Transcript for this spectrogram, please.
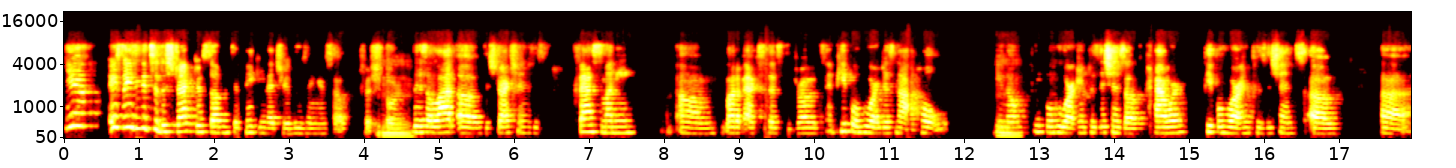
yeah it's easy to distract yourself into thinking that you're losing yourself for sure mm. there's a lot of distractions it's fast money um, a lot of access to drugs and people who are just not whole you mm. know people who are in positions of power people who are in positions of uh,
